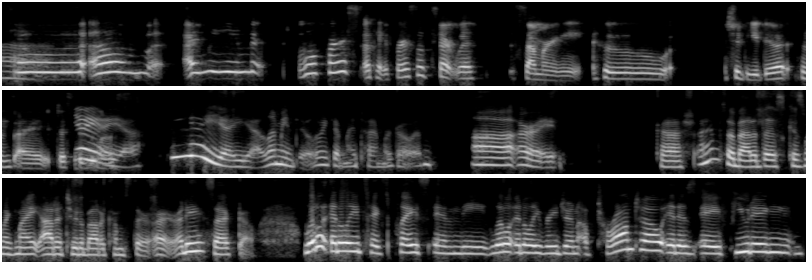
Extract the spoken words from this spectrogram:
Uh, so um, I mean, well, first, okay, first let's start with summary. Who should you do it since I just yeah, did the yeah, most? yeah, yeah, yeah, yeah. Let me do. it. Let me get my timer going. Uh, all right. Gosh, I am so bad at this because like my attitude about it comes through. All right, ready, set, go. Little Italy takes place in the Little Italy region of Toronto. It is a feuding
